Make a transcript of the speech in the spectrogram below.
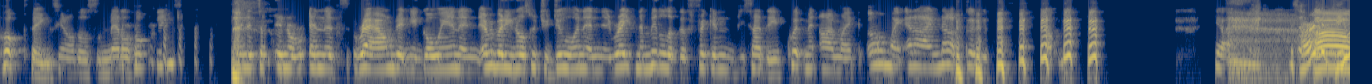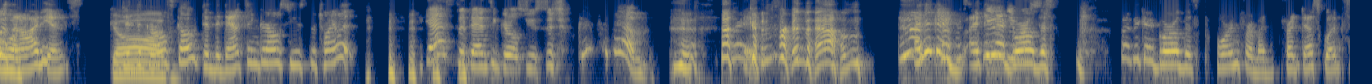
hook things, you know, those metal hook things. and it's in a, and it's round, and you go in, and everybody knows what you're doing, and right in the middle of the freaking beside the equipment. I'm like, oh my, and I'm not good. With, yeah, It's hard to be with Oh, an audience. God. Did the girls go? Did the dancing girls use the toilet? yes, the dancing girls used to. For them. Good for them. I think I, I think I Dude, they were borrowed this. I think I borrowed this porn from a front desk once.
